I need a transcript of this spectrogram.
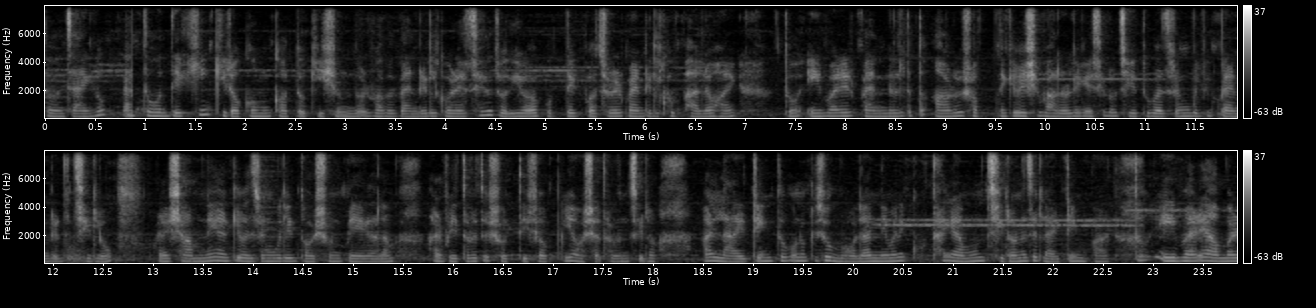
তো যাই হোক, তো দেখি কীরকম কত কি সুন্দরভাবে প্যান্ডেল করেছে। যদিও প্রত্যেক বছরের প্যান্ডেল খুব ভালো হয়। তো এবারের প্যান্ডেলটা তো আরও সব থেকে বেশি ভালো লেগেছিলো, যেহেতু বজরংবলির প্যান্ডেল ছিল। মানে সামনে আর কি বজরংবলির দর্শন পেয়ে গেলাম। আর ভেতরে তো সত্যি সবই অসাধারণ ছিল। আর লাইটিং তো কোনো কিছু বলার নেই মানে কোথায় এমন ছিল না যে লাইটিং বাদ। তো এইবারে আমার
